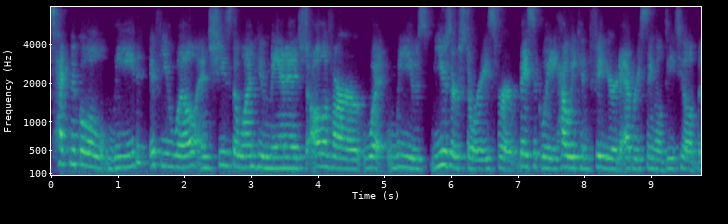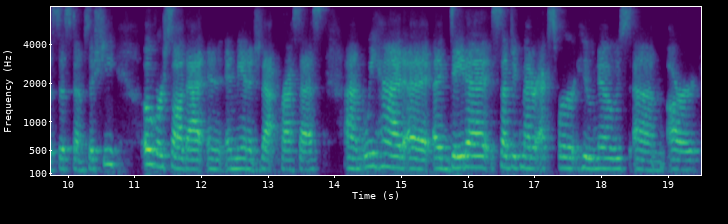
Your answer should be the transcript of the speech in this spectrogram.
technical lead, if you will, and she's the one who managed all of our what we use user stories for basically how we configured every single detail of the system. So she oversaw that and, and managed that process. Um, we had a, a, data subject matter expert who knows um, our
